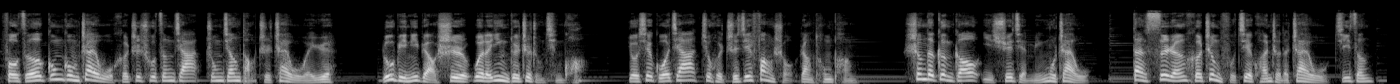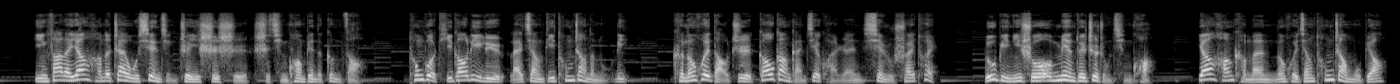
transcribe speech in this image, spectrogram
否则公共债务和支出增加终将导致债务违约。卢比尼表示，为了应对这种情况，有些国家就会直接放手让通膨升得更高，以削减名目债务。但私人和政府借款者的债务激增，引发了央行的债务陷阱这一事实，使情况变得更糟。通过提高利率来降低通胀的努力。可能会导致高杠杆借款人陷入衰退。卢比尼说，面对这种情况，央行可能能会将通胀目标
